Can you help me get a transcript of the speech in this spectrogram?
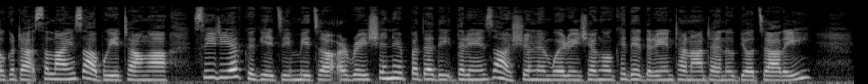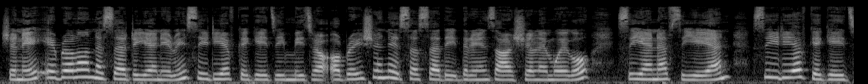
ဥက္ကဋ္ဌဆလိုင်းစာပွေထောင်က CDF KKG Major Operation နဲ့ပတ်သက်သည့်သတင်းစာရှင်းလင်းပွဲတွင်ရန်ကုန်ခေတ်သစ်သတင်းဌာနထံသို့ပြောကြားသည်ယနေ့ဧပြီလ21ရက်နေ့တွင် CDF KKG Major Operation နှင့်ဆက်ဆက်သည့်သတင်းစာရှင်းလင်းပွဲကို CNF CAN CDF KKG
